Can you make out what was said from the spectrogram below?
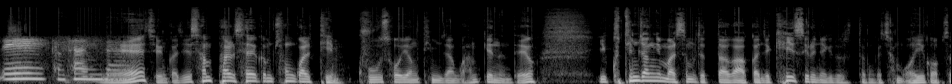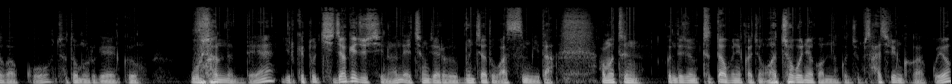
네, 감사합니다. 네, 지금까지 38 세금 총괄팀 구소영 팀장과 함께 했는데요. 이 구 팀장님 말씀을 듣다가 아까 이제 케이스 이런 얘기도 듣다 보니까 참 어이가 없어갖고 저도 모르게 그 웃었는데 이렇게 또 지적해 주시는 애청자 여러분 문자도 왔습니다. 아무튼 근데 좀 듣다 보니까 좀 어처구니가 없는 건 좀 사실인 것 같고요.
